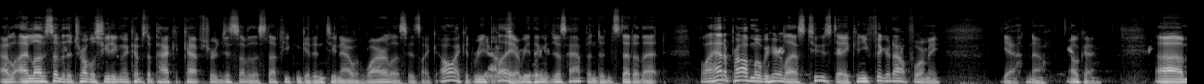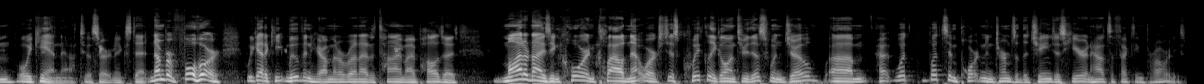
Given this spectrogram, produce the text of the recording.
I, I, love some of the troubleshooting when it comes to packet capture. Just some of the stuff you can get into now with wireless. It's like, oh, I could replay yeah, everything that just happened instead of that. Well, I had a problem over here last Tuesday. Can you figure it out for me? Yeah, no. Okay. Um, well, we can now to a certain extent. Number four, we got to keep moving here. I'm going to run out of time. I apologize. Modernizing core and cloud networks. Just quickly going through this one, Joe. Um, what what's important in terms of the changes here and how it's affecting priorities?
